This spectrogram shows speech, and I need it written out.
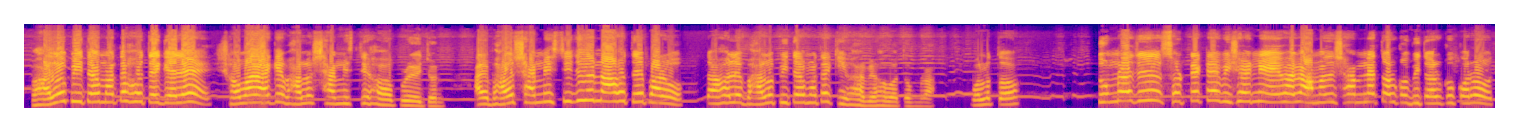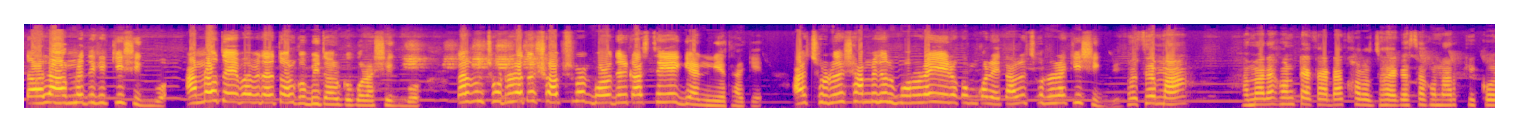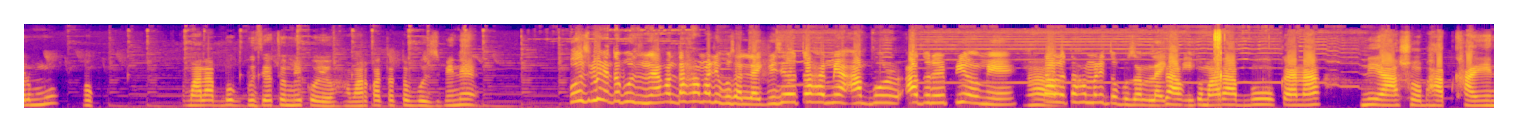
ভালো পিতা মাতা হতে গেলে সবার আগে ভালো স্বামী স্ত্রী হওয়া প্রয়োজন। আর ভালো স্বামী স্ত্রী যদি না হতে পারো তাহলে ভালো পিতা মাতা কীভাবে হবে তোমরা? বলো তো। তোমরা যে ছোট্ট একটা বিষয় নিয়ে এইভাবে আমাদের সামনে তর্ক বিতর্ক করো, তাহলে আমরা দেখে কি শিখব? আমরাও তো এইভাবে তাদের তর্ক বিতর্ক করা শিখব। কারণ ছোটরা তো সবসময় বড়দের কাছ থেকে জ্ঞান নিয়ে থাকে। আর ছোটদের সামনে যদি বড়রাই এরকম করে, তাহলে ছোটরা কি শিখবে? হচ্ছে মা, আমার এখন টাকাটা খরচ হয়ে গেছে, এখন আর কি করব তোমার আব্বু বুঝে তুমি কইও, আমার কথা তো বুঝবি না। বুঝবি না তো বুঝবি না এখন তো আমারই বোঝার লাগবে। যেহেতু আমি আব্বুর আদরের প্রিয় মেয়ে হ্যাঁ। তাহলে তো আমারই তো বোঝার লাগবে। তোমার আব্বু কেনা নিয়ে আসো ভাত খাইয়ে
